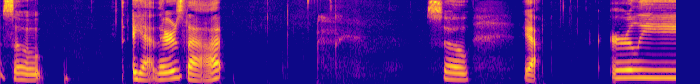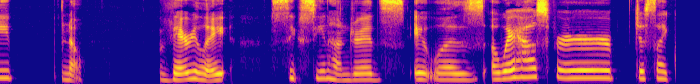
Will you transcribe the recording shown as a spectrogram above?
So, yeah, there's that. So, yeah, early, no, very late 1600s. It was a warehouse for just like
